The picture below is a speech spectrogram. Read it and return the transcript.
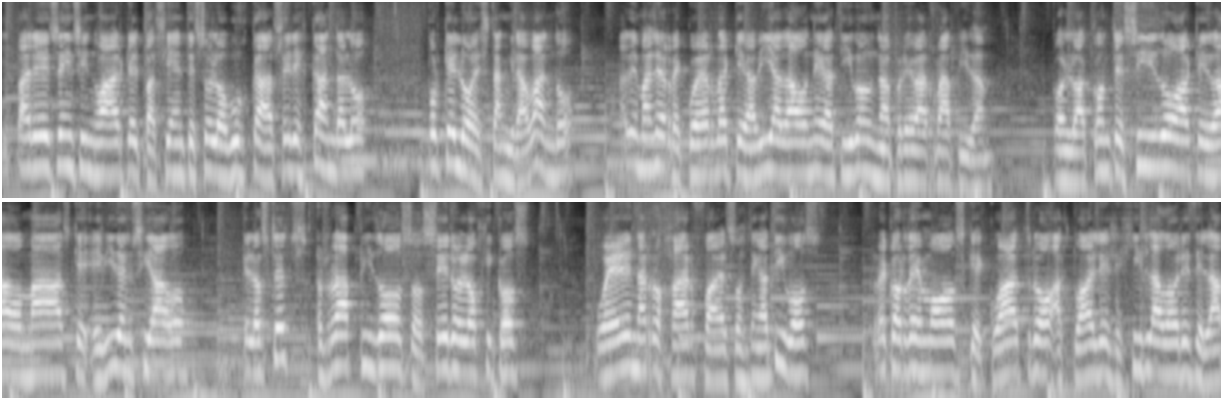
y parece insinuar que el paciente solo busca hacer escándalo porque lo están grabando, Además le recuerda que había dado negativo en una prueba rápida. Con lo acontecido ha quedado más que evidenciado que los tests rápidos o serológicos pueden arrojar falsos negativos. Recordemos que cuatro actuales legisladores de la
